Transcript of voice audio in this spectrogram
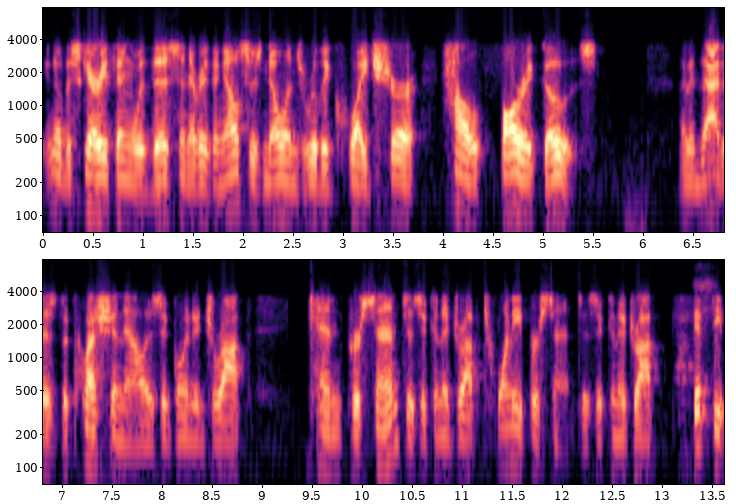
you know the scary thing with this and everything else is no one's really quite sure how far it goes. I mean that is the question now. Is it going to drop 10%? Is it going to drop 20%? Is it going to drop 50%?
